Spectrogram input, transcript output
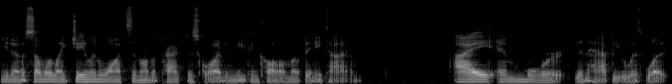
you know, someone like Jaylen Watson on the practice squad and you can call him up anytime. I am more than happy with what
